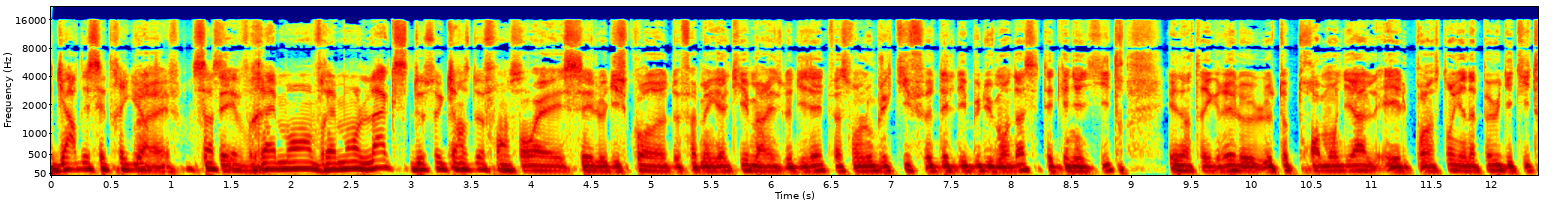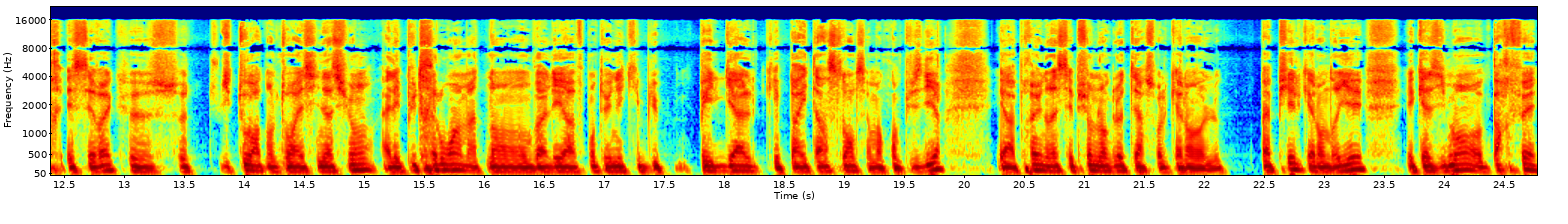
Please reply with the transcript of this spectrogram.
Gardez cette rigueur, Ouais. Jeff. Ça, c'est C'est- vraiment, vraiment l'axe de ce 15 de France. Ouais, c'est le discours de Fabien Galtier. Marise le disait. De toute façon, l'objectif dès le début du mandat, c'était de gagner des titres et d'intégrer le, top 3 mondial. Et pour l'instant, il n'y en a pas eu des titres. Et c'est vrai que cette victoire dans le tournoi Destination, elle est plus très loin maintenant. On va aller affronter une équipe du Pays de Galles qui est pas étincelante, c'est moins qu'on puisse dire. Et après, une réception de l'Angleterre sur le calendrier. Le papier, le calendrier est quasiment euh, parfait.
